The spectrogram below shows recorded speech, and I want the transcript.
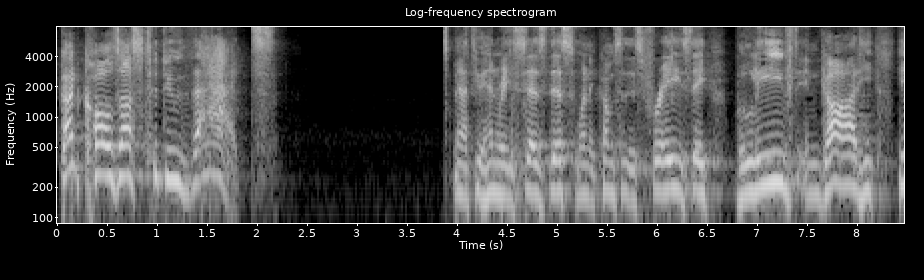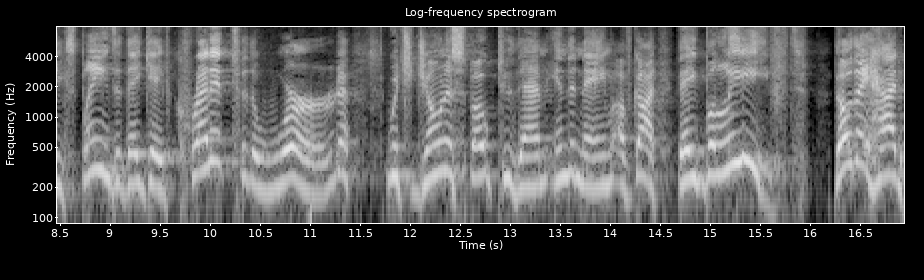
God calls us to do that. Matthew Henry says this when it comes to this phrase, they believed in God. He, he explains that they gave credit to the word which Jonah spoke to them in the name of God. They believed. Though they had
